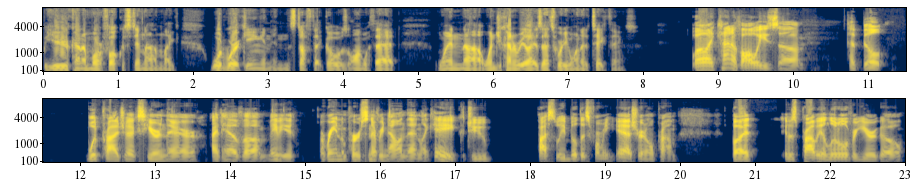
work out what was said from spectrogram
but you're kind of more focused in on like woodworking and, and the stuff that goes along with that. When uh, when did you kind of realize that's where you wanted to take things? Well, I kind of always um, have built wood projects here and there. I'd have uh, maybe a random person every now and then, like, "Hey, could you possibly build this for me?" Yeah, sure, no problem. But it was probably a little over a year ago.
